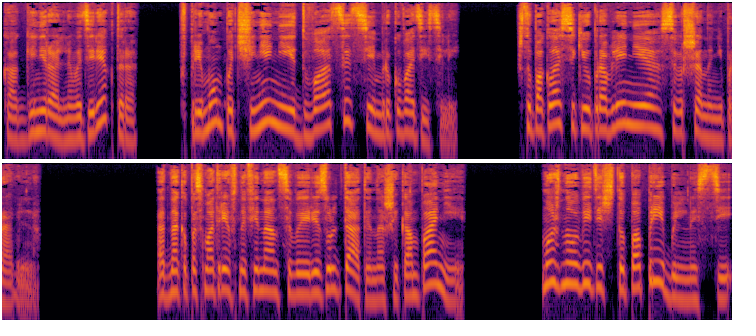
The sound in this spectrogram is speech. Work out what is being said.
как генерального директора, в прямом подчинении 27 руководителей, что по классике управления совершенно неправильно. Однако, посмотрев на финансовые результаты нашей компании, можно увидеть, что по прибыльности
